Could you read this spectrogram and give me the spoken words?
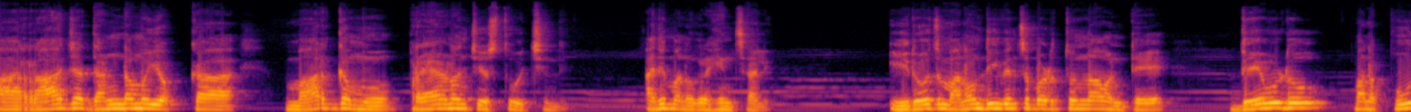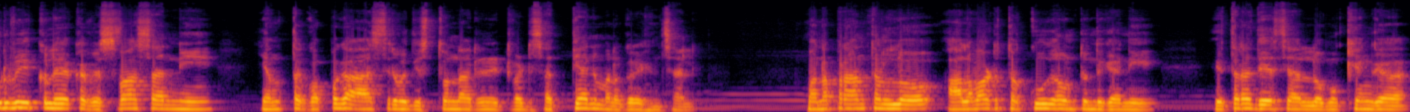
ఆ రాజదండము యొక్క మార్గము ప్రయాణం చేస్తూ వచ్చింది. అది మనం గ్రహించాలి. ఈరోజు మనం దీవించబడుతున్నాం అంటే దేవుడు మన పూర్వీకుల యొక్క విశ్వాసాన్ని ఎంత గొప్పగా ఆశీర్వదిస్తున్నారనేటువంటి సత్యాన్ని మనం గ్రహించాలి. మన ప్రాంతంలో అలవాటు తక్కువగా ఉంటుంది కానీ ఇతర దేశాల్లో ముఖ్యంగా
